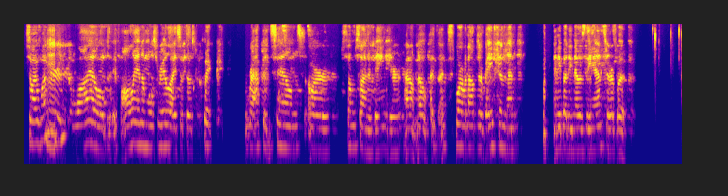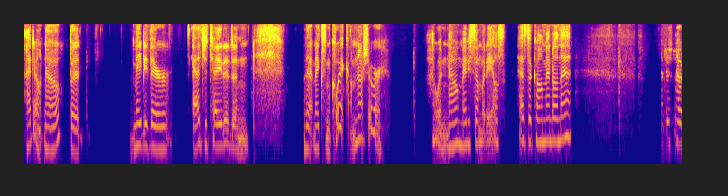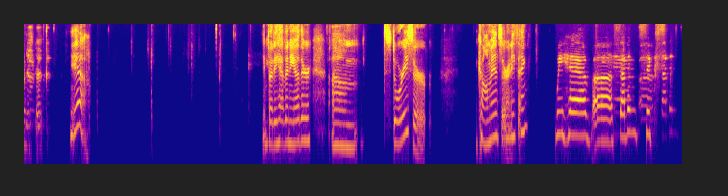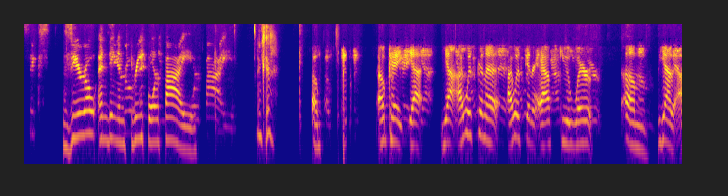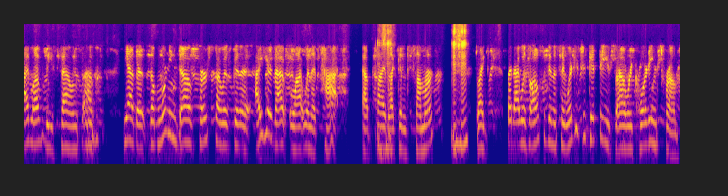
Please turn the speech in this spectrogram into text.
So I wonder mm-hmm. in the wild if all animals realize that those quick, rapid sounds are some sign of danger. I don't know. It's more of an observation than anybody knows the answer, but I don't know, but maybe they're agitated and that makes them quick. I'm not sure. I wouldn't know. Maybe somebody else has a comment on that. I just noticed it. Yeah. Anybody have any other um, stories or comments or anything? We have uh, seven six zero ending in three four five. Okay. Oh, okay. Yeah. Yeah. I was gonna. I was gonna ask you where. Um. Yeah. I love these sounds. Um, yeah. The the mourning dove. First, I was gonna. I hear that a lot when it's hot outside, mm-hmm. like in summer. Mm-hmm. Like, but I was also going to say, where did you get these uh, recordings from?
